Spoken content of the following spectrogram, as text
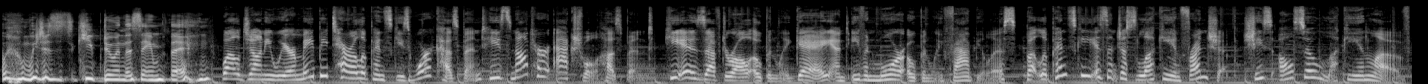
we just keep doing the same thing. While Johnny Weir may be Tara Lipinski's work husband, he's not her actual husband. He is, after all, openly gay and even more openly fabulous. But Lipinski isn't just lucky in friendship, she's also lucky in love,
